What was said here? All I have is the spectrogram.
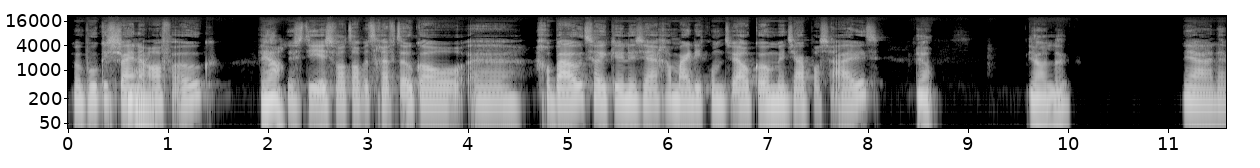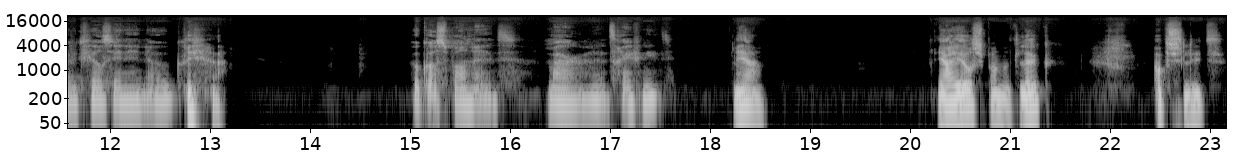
Mijn boek is, is bijna mooi. af ook. Ja. Dus die is wat dat betreft ook al uh, gebouwd, zou je kunnen zeggen. Maar die komt wel komend jaar pas uit. Ja. Ja, leuk. Ja, daar heb ik veel zin in ook. Ja. Ook wel spannend, maar het geeft niet. Ja. Ja, heel spannend. Leuk. Absoluut.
